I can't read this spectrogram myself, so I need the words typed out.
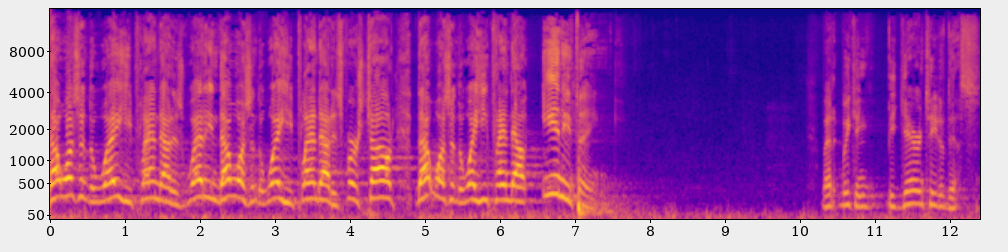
That wasn't the way he planned out his wedding. That wasn't the way he planned out his first child. That wasn't the way he planned out anything. But we can be guaranteed of this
